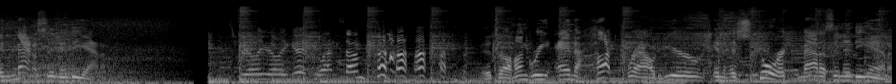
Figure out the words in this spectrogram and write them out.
in Madison, Indiana. It's really, really good. You want some? it's a hungry and hot crowd here in historic Madison, Indiana.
